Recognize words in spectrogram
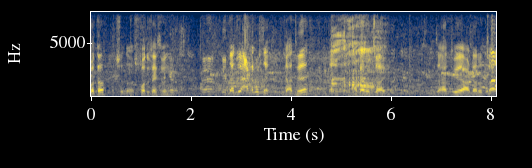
কত? একশো দশ কত চাইছেন আঠারো যাতে আঠারো স্যার আঠারো চাই। যাতে আঠারো চাই।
